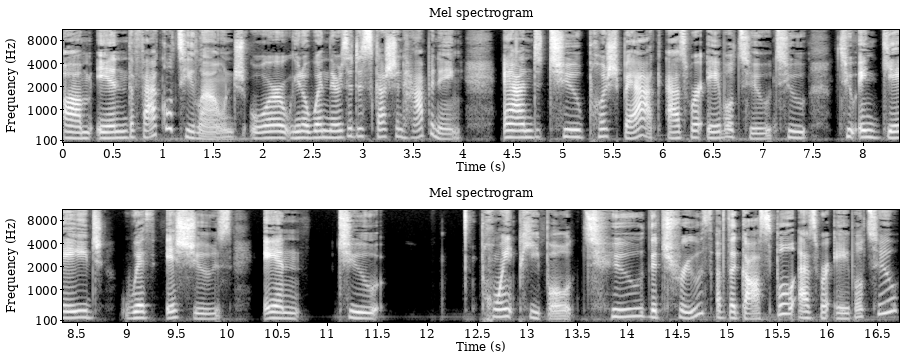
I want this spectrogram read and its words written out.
um, in the faculty lounge or, you know, when there's a discussion happening and to push back as we're able to, to, to engage with issues and to point people to the truth of the gospel as we're able to,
